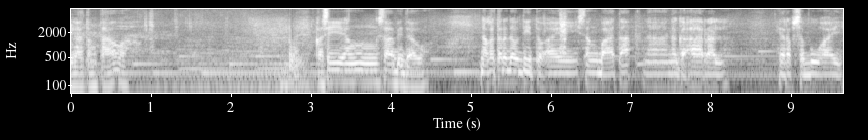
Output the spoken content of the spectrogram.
Wala tang tao ah. Kasi ang sabi daw, nakatara daw dito ay isang bata na nag-aaral, hirap sa buhay.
